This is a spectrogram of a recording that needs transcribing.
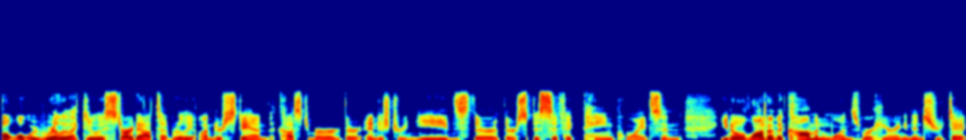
but what we really like to do is start out to really understand the customer, their industry needs, their their specific pain points, and you know a lot of the common ones we're hearing in industry t-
